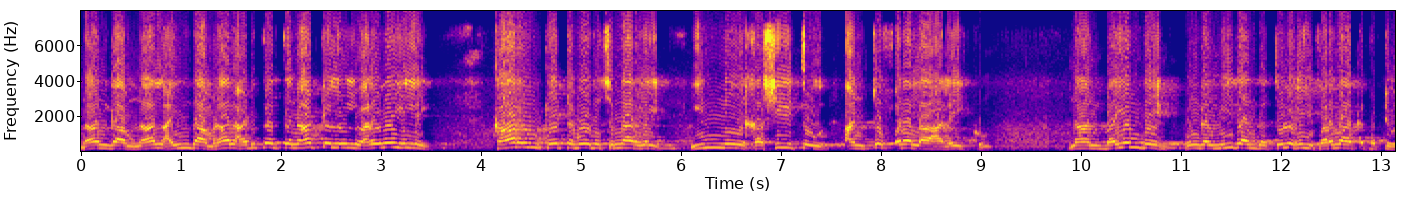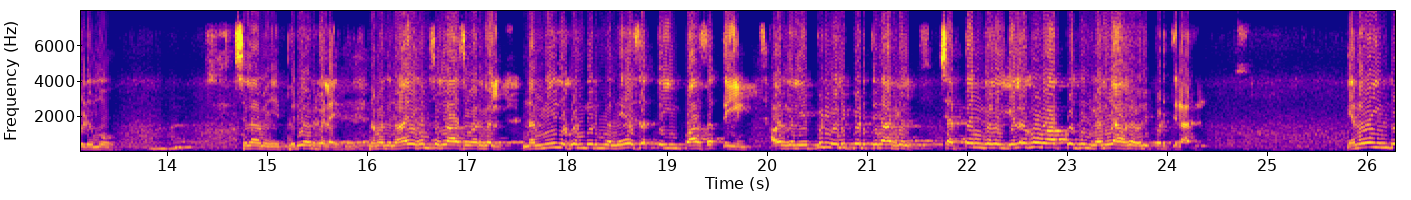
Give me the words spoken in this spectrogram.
நான்காம் நாள் ஐந்தாம் நாள் அடுத்தடுத்த நாட்களில் வரவே இல்லை. காரணம் கேட்டபோது சொன்னார்கள் இன்னி ஹஷீத்து அன் துஃபரலா அலைக்கும். நான் பயந்தேன் உங்கள் மீது அந்த தொழுகை பரவாக்கப்பட்டு விடுமோ? இஸ்லாமிய பெரியோர்களே நமது நாயகம் செல்லாஸ் அவர்கள் நம் மீது கொண்டிருந்த நேசத்தையும் பாசத்தையும் அவர்கள் எப்படி வெளிப்படுத்தினார்கள்? சட்டங்களை இலகுவாக்குவதன் வழியாக வெளிப்படுத்தினார்கள். எனவே இந்த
